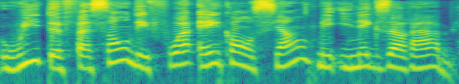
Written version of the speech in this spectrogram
Oui, de façon des fois inconsciente, mais inexorable.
